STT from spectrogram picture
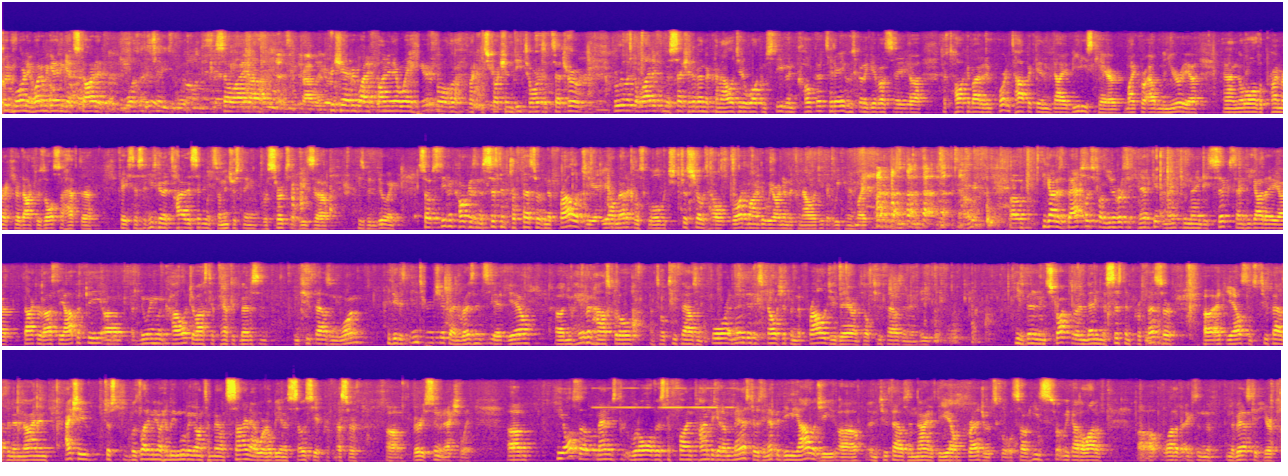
Good morning. Why don't we ahead and get started? So I uh, appreciate everybody finding their way here for all the, the construction detours, etc. We're really delighted from the section of endocrinology to welcome Stephen Coca today, who's going to give us a, uh, a talk about an important topic in diabetes care, microalbuminuria. And I know all the primary care doctors also have to face this, and he's going to tie this in with some interesting research that he's uh, he's been doing. So Stephen Coca is an assistant professor of nephrology at Yale Medical School, which just shows how broad-minded we are in endocrinology that we can invite. um, he got his bachelor's from University of Connecticut in 1996, and he got a uh, doctorate of osteopathy uh, at New England College of Osteopathic Medicine in 2001. He did his internship and residency at Yale uh, New Haven Hospital until 2004, and then did his fellowship in nephrology there until 2008. He's been an instructor and then an assistant professor uh, at Yale since 2009, and actually just was letting me know he'll be moving on to Mount Sinai, where he'll be an associate professor uh, very soon, actually. Um, he also managed, with all this, to find time to get a master's in epidemiology uh, in 2009 at the Yale Graduate School. So he's certainly got a lot of a lot of eggs in the, in the basket here.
